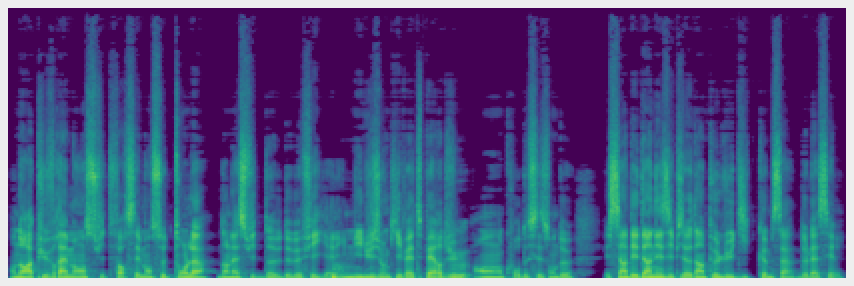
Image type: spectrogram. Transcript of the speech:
On n'aura plus vraiment ensuite forcément ce ton-là dans la suite de, de, Buffy. Il y a une illusion qui va être perdue mm. en, cours de saison 2. Et c'est un des derniers épisodes un peu ludiques comme ça de la série.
